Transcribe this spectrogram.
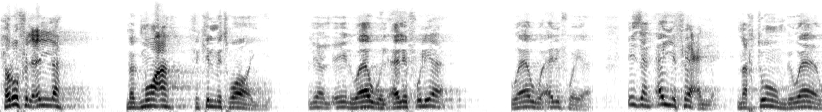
حروف العلة مجموعة في كلمة واي اللي هي الإيه؟ الواو والألف والياء. واو وألف وياء. إذا أي فعل مختوم بواو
